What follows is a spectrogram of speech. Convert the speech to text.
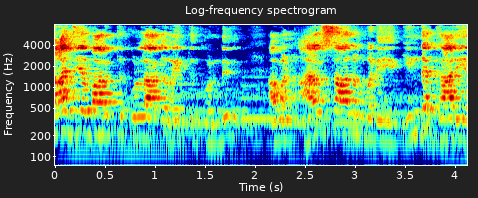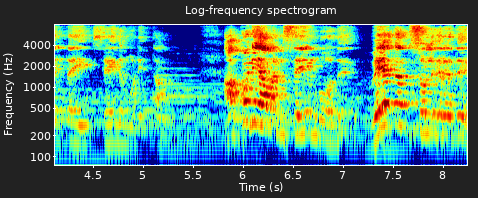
ராஜ்யபாரத்துக்குள்ளாக வைத்துக் கொண்டு அவன் அரசாளும்படி இந்த காரியத்தை செய்து முடித்தான். அப்படி அவன் செய்யும் போது வேதம் சொல்கிறது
